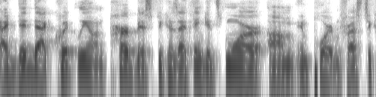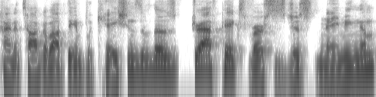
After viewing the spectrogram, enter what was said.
I did that quickly on purpose because I think it's more um, important for us to kind of talk about the implications of those draft picks versus just naming them.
